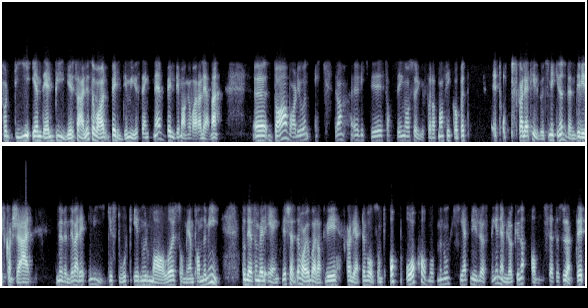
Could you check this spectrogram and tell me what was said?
fordi i en del byer særlig så var veldig mye stengt ned, veldig mange var alene. Da var det jo en ekstra viktig satsing å sørge for at man fikk opp et et oppskalert tilbud som ikke nødvendigvis kanskje er nødvendig å være like stort i normalår som i en pandemi. Så Det som vel egentlig skjedde, var jo bare at vi skalerte voldsomt opp og kom opp med noen helt nye løsninger, nemlig å kunne ansette studenter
